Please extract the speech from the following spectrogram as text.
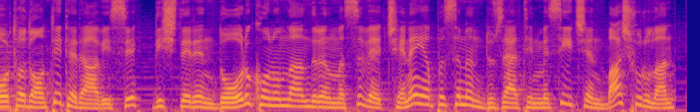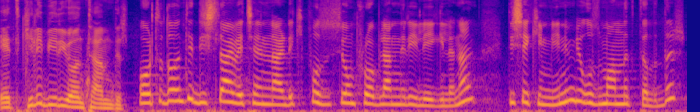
Ortodonti tedavisi dişlerin doğru konumlandırılması ve çene yapısının düzeltilmesi için başvurulan etkili bir yöntemdir. Ortodonti dişler ve çenelerdeki pozisyon problemleriyle ilgilenen diş hekimliğinin bir uzmanlık dalıdır.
